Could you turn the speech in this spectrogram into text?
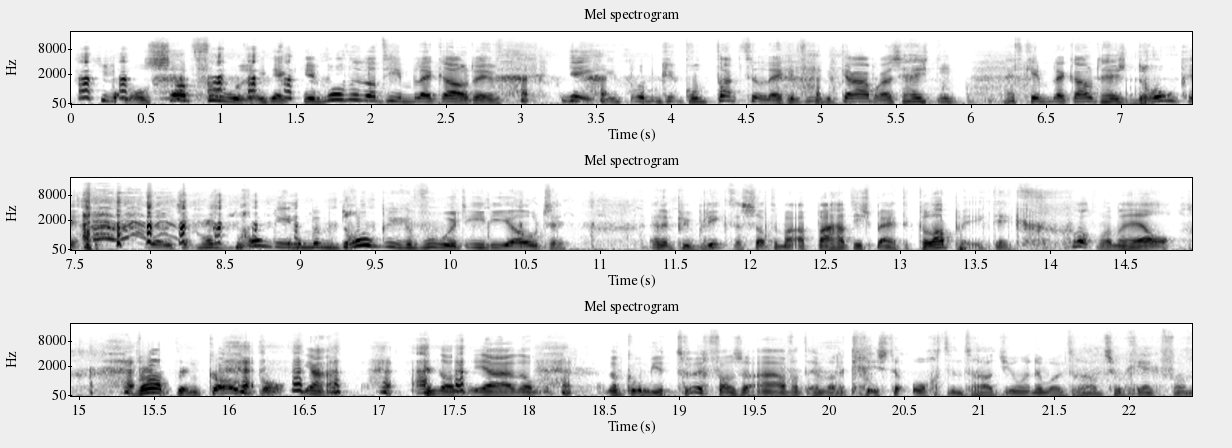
Ze willen ons zat voeren. Ik denk, geen wonder dat hij een blackout heeft. Ik, ik probeer contact te leggen via de camera's. Hij, niet, heeft geen blackout, hij is dronken. Hij is dronken, je hebt dronken gevoerd, idioten. En het publiek, daar zat er maar apathisch bij te klappen. Ik denk, god, wat een hel. Wat een kookpop. Ja. En dan, ja, dan, dan kom je terug van zo'n avond. En wat ik gisterochtend had, jongen, daar word ik er altijd zo gek van.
